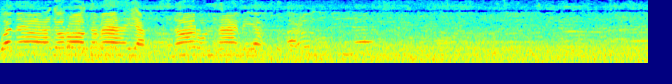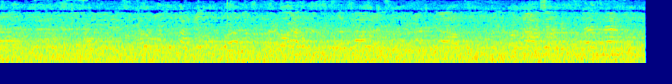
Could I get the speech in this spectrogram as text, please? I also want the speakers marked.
Speaker 1: وما أدراك ما هي؟ نار حامية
